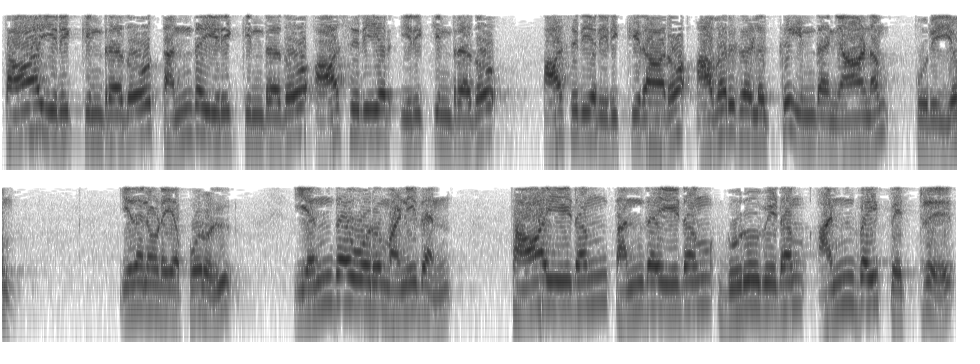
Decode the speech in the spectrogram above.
தாய் இருக்கின்றதோ தந்தை இருக்கின்றதோ ஆசிரியர் இருக்கின்றதோ ஆசிரியர் இருக்கிறாரோ அவர்களுக்கு இந்த ஞானம் புரியும். இதனுடைய பொருள் எந்த ஒரு மனிதன் தாயிடம் தந்தையிடம் குருவிடம் அன்பை பெற்று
